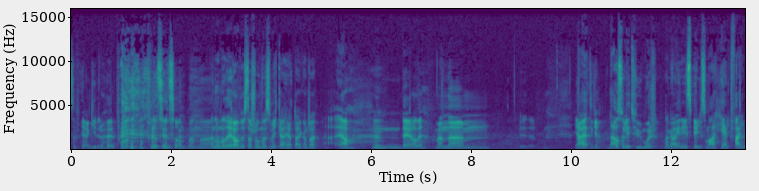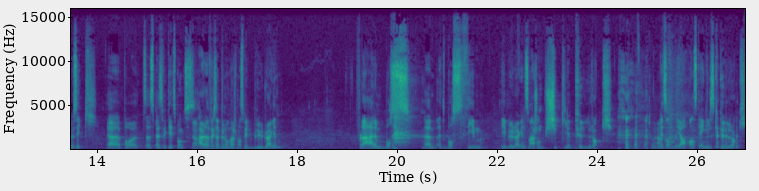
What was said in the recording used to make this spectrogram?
som jeg gidder å høre på, for å si det sånn. Men Det er noen av de radiostasjonene som ikke er helt deg, kanskje? ja, en del av de. Men um, Jeg vet ikke. Det er også litt humor noen ganger i spill som har helt feil musikk Ja. uh, på et spesifikt tidspunkt. Ja. Er det f.eks. noen der som har spilt Blue Dragon? For det er en boss, et boss-theme i Blue Dragon som er sånn skikkelig pullrock. Litt sånn japansk-engelsk puddelrock.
